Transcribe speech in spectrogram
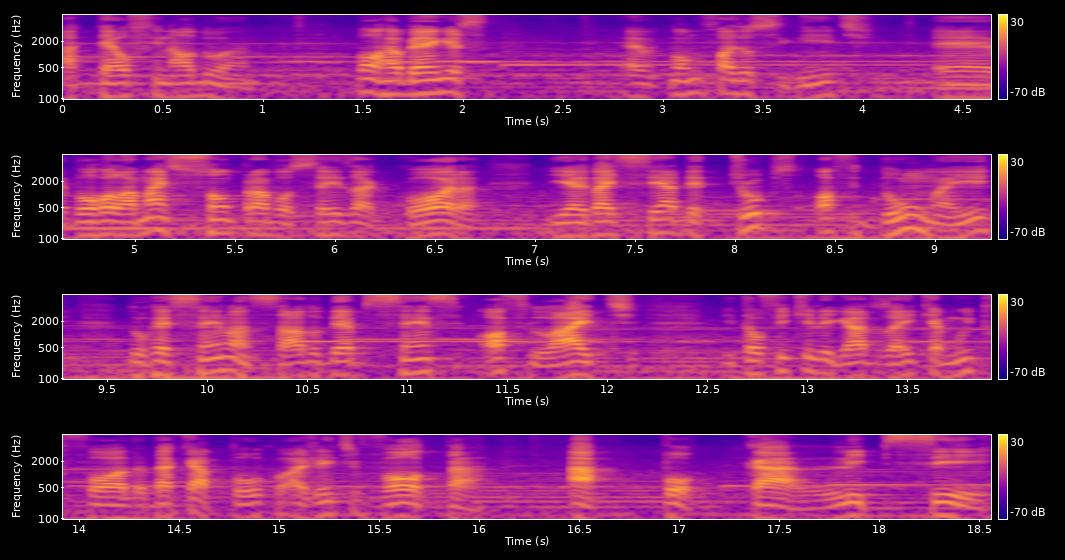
até o final do ano. Bom, Hellbangers, é, vamos fazer o seguinte. É, vou rolar mais som para vocês agora e vai ser a The Troops of Doom aí do recém-lançado The Absence of Light. Então fiquem ligados aí que é muito foda. Daqui a pouco a gente volta. Apocalipse.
